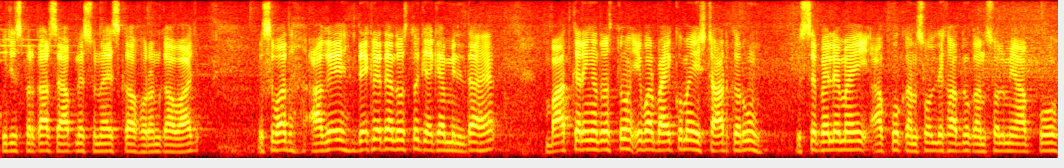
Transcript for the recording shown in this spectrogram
कुछ इस प्रकार से आपने सुना है इसका हॉर्न का आवाज़। उसके बाद आगे देख लेते हैं दोस्तों क्या क्या मिलता है। बात करेंगे दोस्तों, एक बार बाइक को मैं स्टार्ट करूँ। उससे पहले मैं आपको कंसोल दिखा दूँ। कंसोल में आपको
